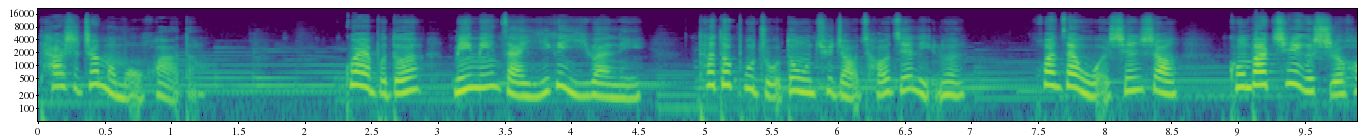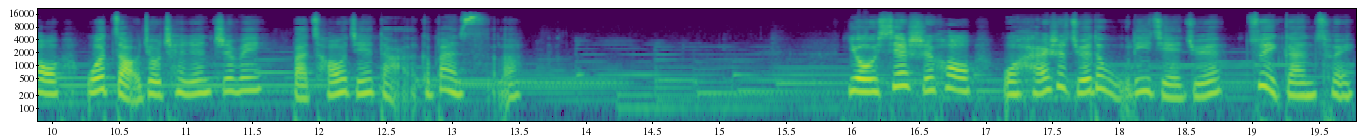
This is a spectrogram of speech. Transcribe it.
他是这么谋划的。”怪不得明明在一个医院里，他都不主动去找曹杰理论，换在我身上，恐怕这个时候我早就趁人之危把曹杰打了个半死了。有些时候，我还是觉得武力解决最干脆、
